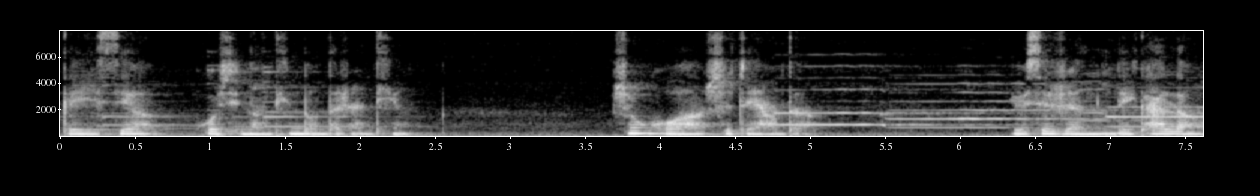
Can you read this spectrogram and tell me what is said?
给一些或许能听懂的人听。生活是这样的，有些人离开了，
